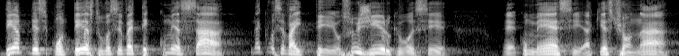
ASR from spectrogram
dentro desse contexto você vai ter que começar. Não é que você vai ter, eu sugiro que você é, comece a questionar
